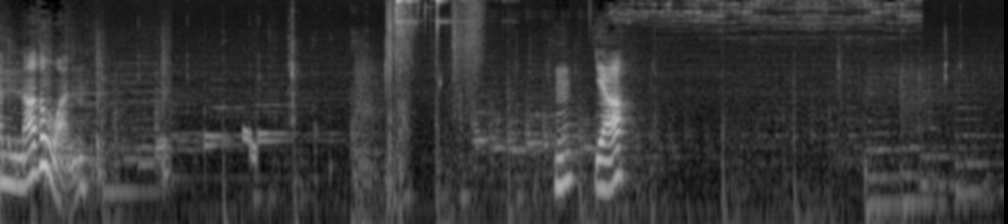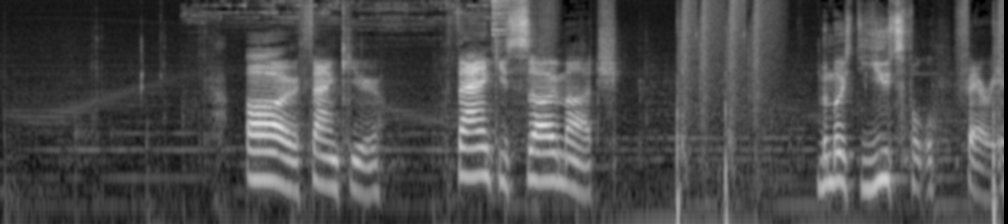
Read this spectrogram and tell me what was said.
Another one. Hmm? Yeah? Oh, thank you. Thank you so much. The most useful fairy.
